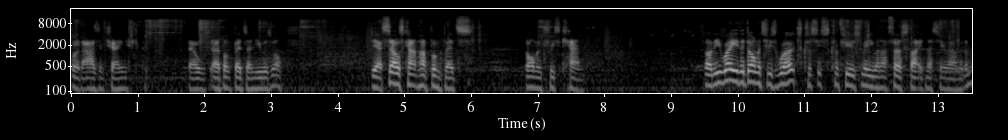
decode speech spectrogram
Well, that hasn't changed. Cells, uh, bunk beds are new as well. Yeah, cells can't have bunk beds. Dormitories can. So the way the dormitories worked, because this confused me when I first started messing around with them,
